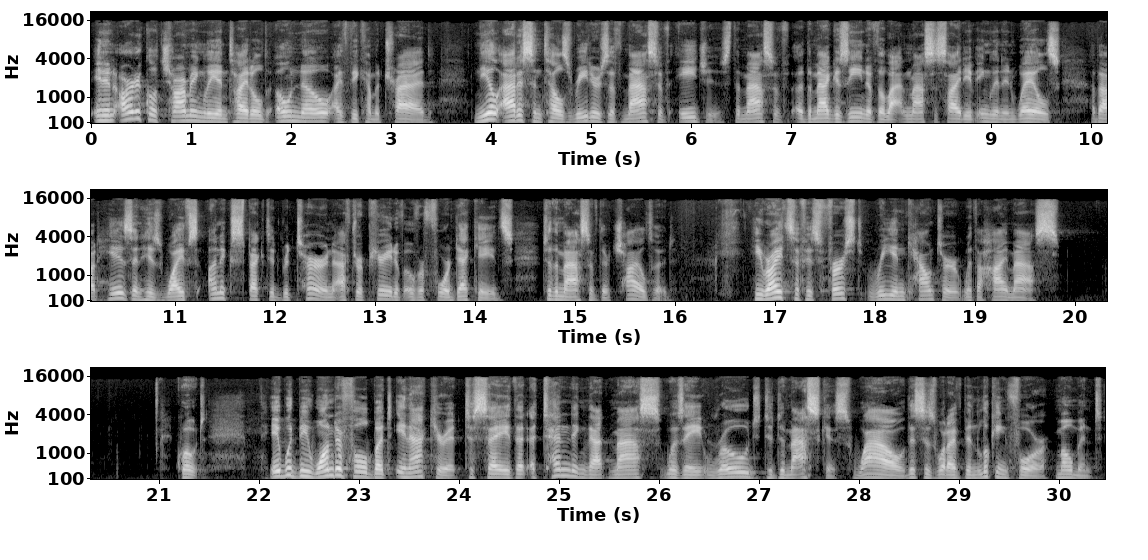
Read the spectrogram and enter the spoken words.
In an article charmingly entitled, Oh No, I've Become a Trad, Neil Addison tells readers of Mass of Ages, the, mass of, uh, the magazine of the Latin Mass Society of England and Wales, about his and his wife's unexpected return after a period of over four decades to the Mass of their childhood. He writes of his first re encounter with a high Mass. Quote, it would be wonderful but inaccurate to say that attending that Mass was a road to Damascus, wow, this is what I've been looking for moment.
